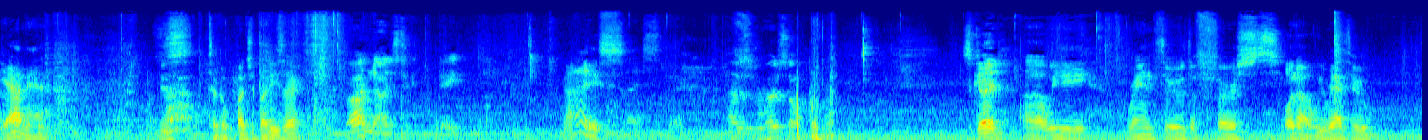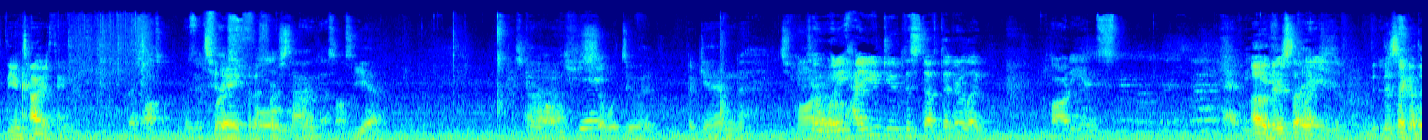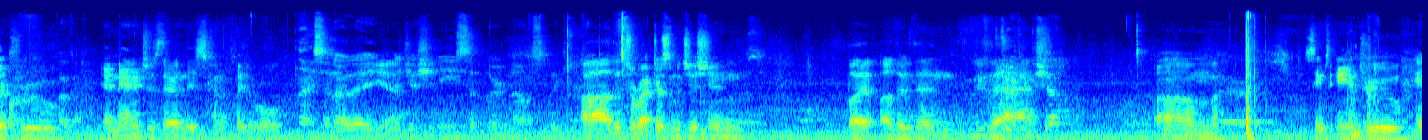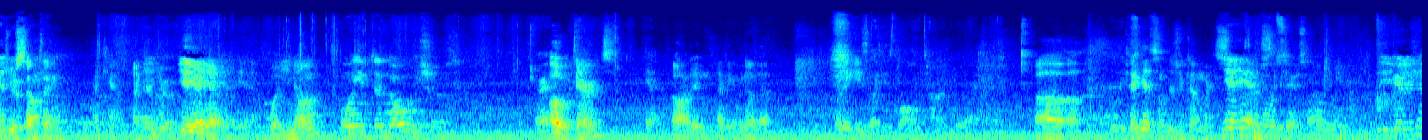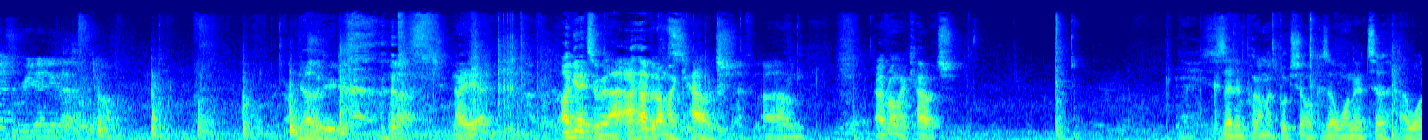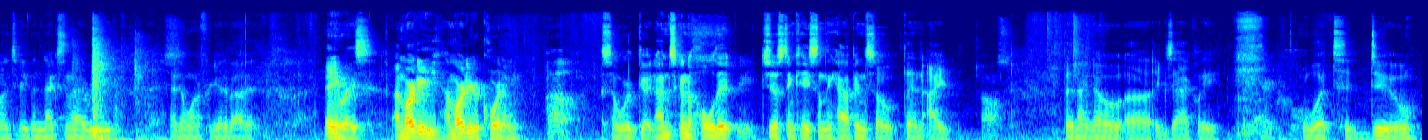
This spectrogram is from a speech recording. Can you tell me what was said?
Yeah, man. Just took a bunch of buddies there. Uh, no, I just took a date. Nice. Nice. How was rehearsal? It's good. Uh, we ran through the first. Oh no, we ran through the entire thing That's awesome. Was it today for the first time. That's awesome. Yeah. Uh, so we'll do it again tomorrow. So what? Do you, how do you do the stuff that are like audience heavy? oh, there's like plays there's like other crew Okay. and managers there, and they just kind of play the role. Nice. And are they Yeah. magician-y? So, or no? So they, Uh, the director's a magician, but other than Who's the that, show? um, his name's Andrew. Andrew, Andrew something. I can't. I can't. Andrew. Yeah, yeah, yeah, yeah. What you know him? Well, you did all these shows, right? Oh, Derren's. Yeah. Oh, I didn't. I didn't even know that. I think he's like his long time director. Uh, uh, can I get some? Did you got my? Yeah, yeah, more serious. I don't mean. Did you get a chance to read any of that book? No, dude. Not yet. I'll get to it. I, I have it on my couch. Um, I have it on my couch because I didn't put it on my bookshelf because I wanted to. I wanted to be the next thing I read. I don't want to forget about it. Anyways, I'm already. I'm already recording, Oh, so we're good. I'm just gonna hold it just in case something happens. So then I awesome. then I know uh, exactly cool. what to do.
